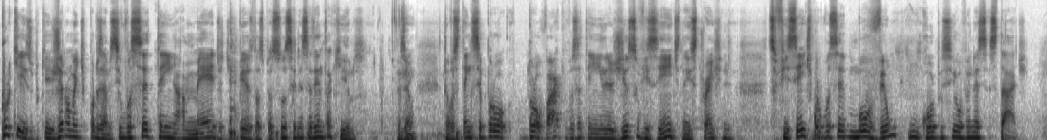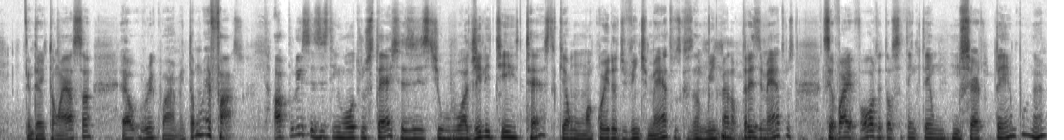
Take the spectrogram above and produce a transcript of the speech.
Por que isso? Porque geralmente, por exemplo, se você tem a média de peso das pessoas, seria 70 quilos. Entendeu? Então você tem que se pro- provar que você tem energia suficiente, né, strength suficiente para você mover um, um corpo se houver necessidade. Entendeu? Então essa é o requirement. Então é fácil. A polícia existem outros testes, existe o agility test, que é uma corrida de 20 metros, que são 20 metros, não, 13 metros, que você vai e volta, então você tem que ter um, um certo tempo, né?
